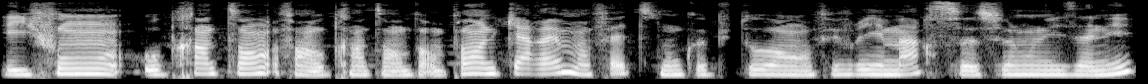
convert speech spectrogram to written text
Et ils font au printemps, enfin au printemps, pendant le carême en fait, donc plutôt en février-mars selon les années,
